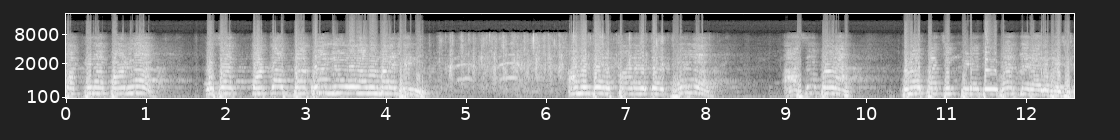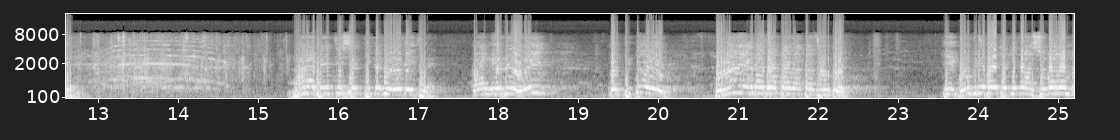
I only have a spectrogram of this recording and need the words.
ताकदीनं पाडलं तसं ताकद दाखवा निवडून आणून मराठ्यांनी. आणि जर पाडायचं ठरलं असं पाडा. पुन्हा पाच एक पिढ्या ते उभाच नाही राहिलं पाहिजे कधी. मराठ्यांची शक्ती कमी होऊ द्यायची नाही. काय निर्णय होईल? तो तिथं होईल. पुन्हा एकदा जाता जाता सांगतो की घोंगडी बैठकीचा शुभारंभ.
